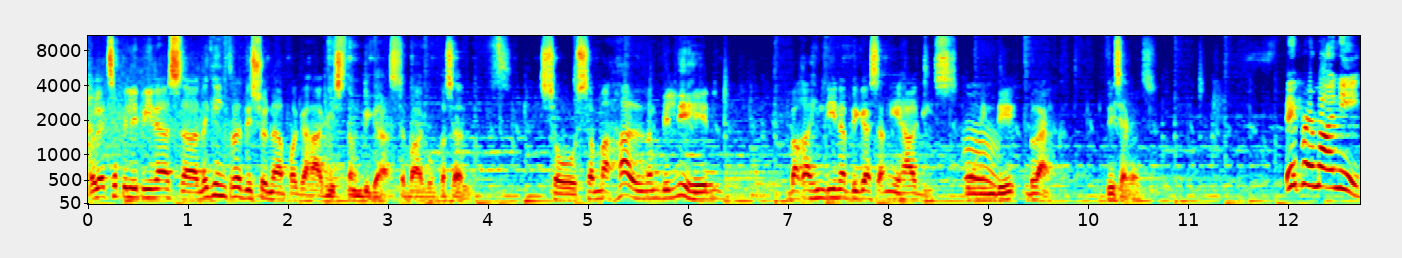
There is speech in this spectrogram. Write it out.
Ulit sa Pilipinas, ah, naging tradisyon na ang paghahagis ng bigas sa bagong kasal. So, sa mahal ng bilihin, baka hindi na bigas ang ihagis. Kung hindi, blank. Three seconds. Paper money.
